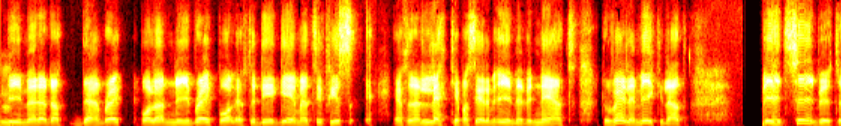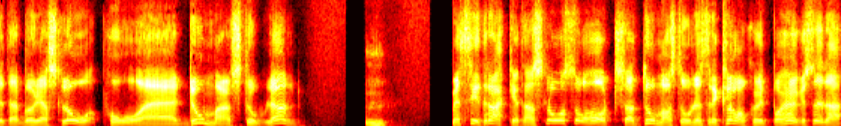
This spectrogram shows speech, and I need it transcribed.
Mm. Ymer räddar den breakbollen, ny breakboll. Efter det gamet till Fisk, efter en läcker passering med Ymer vid nät, då väljer Mikael att vid sidbytet att börja slå på eh, domarstolen. Mm med sitt racket. Han slår så hårt så att domarstolens reklamskylt på höger sida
